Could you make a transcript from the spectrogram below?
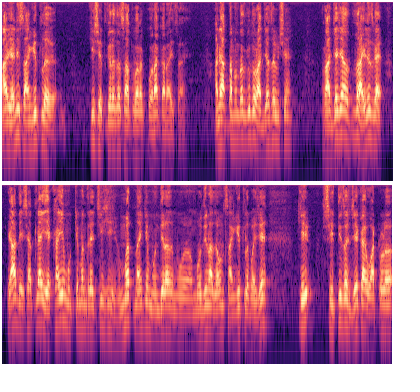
यांनी सांगितलं की शेतकऱ्याचा सातवारा कोरा करायचा आहे. आणि आता म्हणतात की तो राज्याचा विषय आहे. राज्याच्या हातात राहिलंच काय? या देशातल्या एकाही मुख्यमंत्र्याची ही हिंमत नाही की मोदीला मोदींना जाऊन सांगितलं पाहिजे की शेतीचं जे काय वाटोळं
